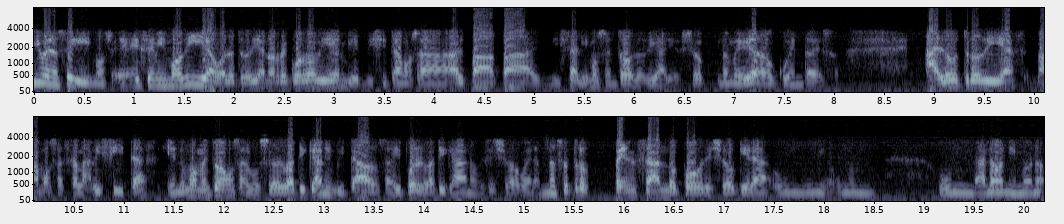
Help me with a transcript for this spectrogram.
Y bueno, seguimos. Ese mismo día o el otro día, no recuerdo bien, vi- visitamos a- al Papa y salimos en todos los diarios. Yo no me había dado cuenta de eso. Al otro día vamos a hacer las visitas y en un momento vamos al Museo del Vaticano, invitados ahí por el Vaticano, qué sé yo. Bueno, nosotros pensando, pobre yo, que era un, un anónimo, ¿no?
